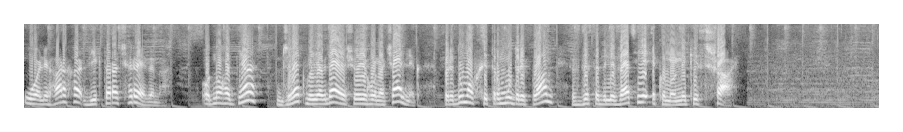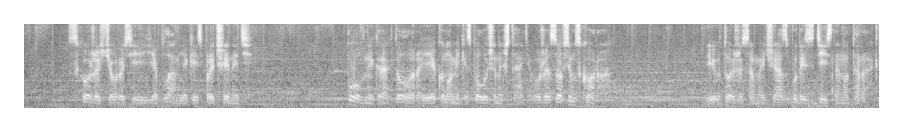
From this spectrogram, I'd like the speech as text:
у олігарха Віктора Черевіна. Одного дня Джек виявляє, що його начальник придумав хитромудрий план з дестабілізації економіки США. Схоже, що в Росії є план, який спричинить повний крах долара і економіки Сполучених Штатів уже зовсім скоро. І в той же самий час буде здійснено теракт.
